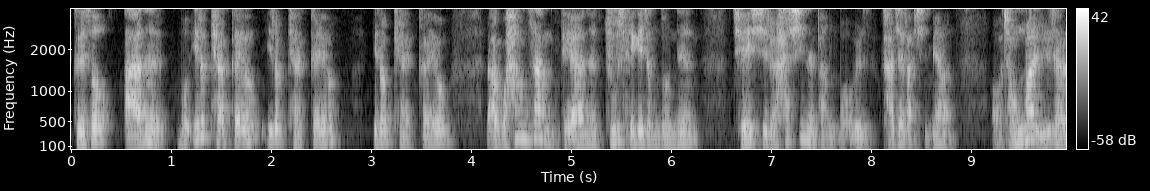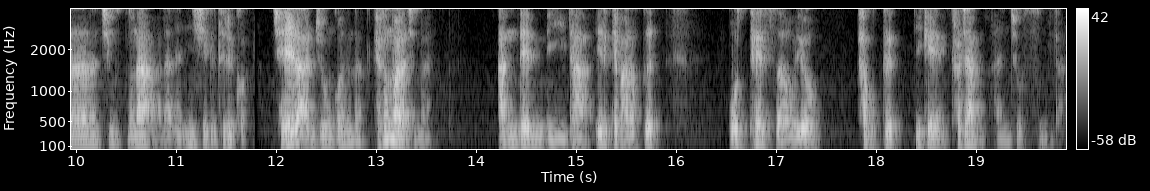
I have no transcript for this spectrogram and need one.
그래서 안을 뭐 이렇게 할까요? 이렇게 할까요? 이렇게 할까요? 라고 항상 대안을 두세 개 정도는 제시를 하시는 방법을 가져가시면 어, 정말 일 잘하는 친구구나 라는 인식을 들을 겁니다. 제일 안 좋은 거는 계속 말하지만 안 됩니다. 이렇게 말하고 끝. 못했어요. 하고 끝. 이게 가장 안 좋습니다.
